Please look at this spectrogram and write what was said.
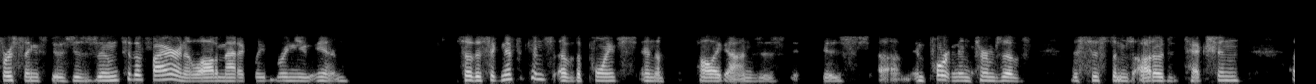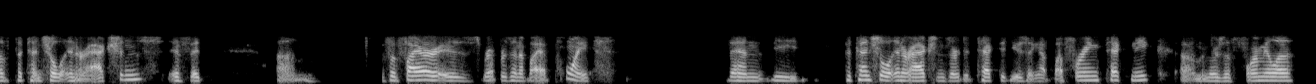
first things to do is just zoom to the fire and it'll automatically bring you in. So the significance of the points and the polygons is, is um, important in terms of the system's auto detection of potential interactions. If it um, if a fire is represented by a point, then the potential interactions are detected using a buffering technique. Um, and there's a formula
